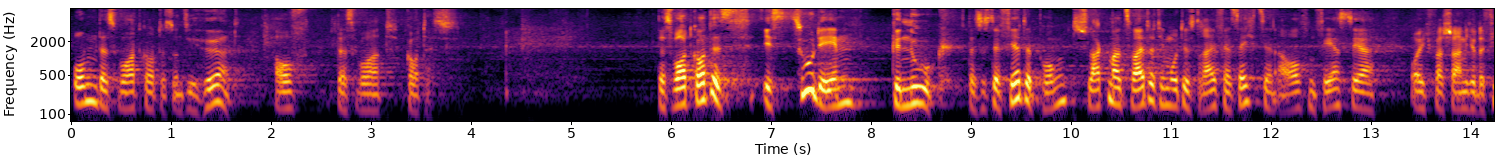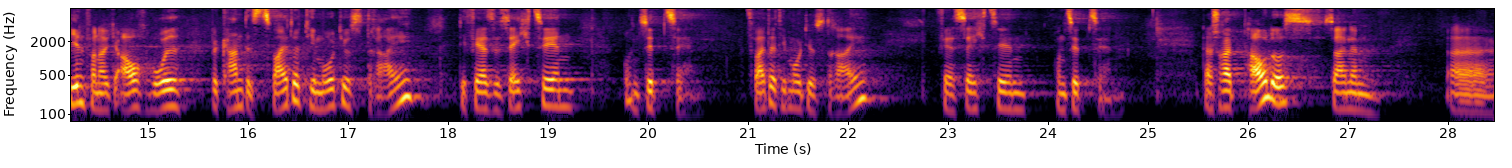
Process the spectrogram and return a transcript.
um das Wort Gottes und sie hört auf das Wort Gottes. Das Wort Gottes ist zudem genug. Das ist der vierte Punkt. Schlag mal 2. Timotheus 3, Vers 16 auf, ein Vers, der euch wahrscheinlich oder vielen von euch auch wohl bekannt ist. 2. Timotheus 3, die Verse 16 und 17. 2. Timotheus 3, Vers 16 und 17. Da schreibt Paulus seinem äh,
